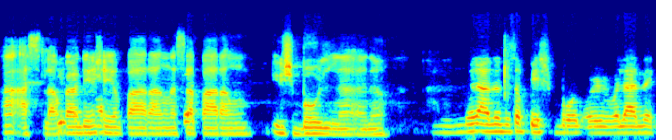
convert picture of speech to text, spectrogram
Ah, as lang. Pero hindi siya yung parang nasa parang fish bowl na ano. Wala na doon sa fishbowl or wala na.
